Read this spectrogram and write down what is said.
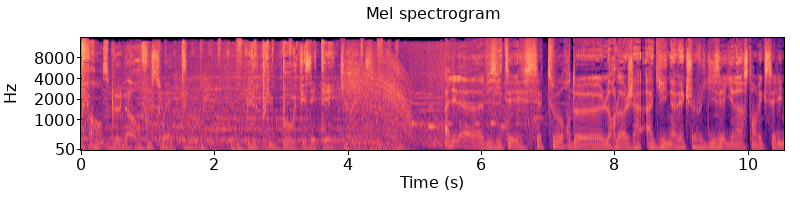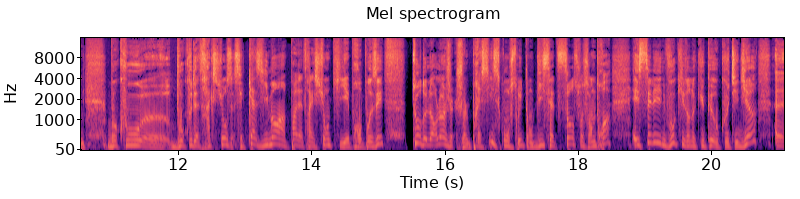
France Bleu Nord vous souhaite le plus beau des étés. Allez la visiter, cette tour de l'horloge à- Guine avec, je vous le disais il y a un instant avec Céline, beaucoup, euh, beaucoup d'attractions. C'est quasiment un parc d'attractions qui est proposé. Tour de l'horloge, je le précise, construite en 1763. Et Céline, vous qui vous en occupez au quotidien, euh,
